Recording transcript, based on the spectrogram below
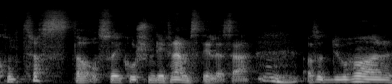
kontraster også i hvordan de fremstiller seg. Altså, du har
